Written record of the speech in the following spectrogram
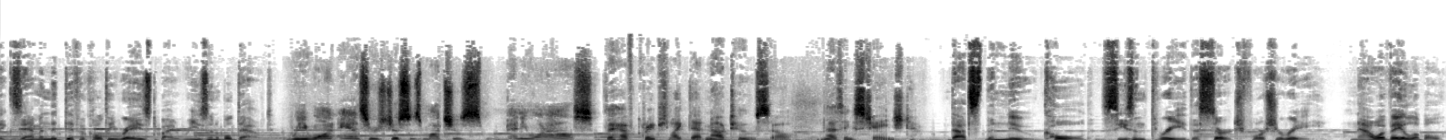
examine the difficulty raised by reasonable doubt. We want answers just as much as anyone else. They have creeps like that now too, so nothing's changed. That's the new Cold Season 3 The Search for Cherie, now available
